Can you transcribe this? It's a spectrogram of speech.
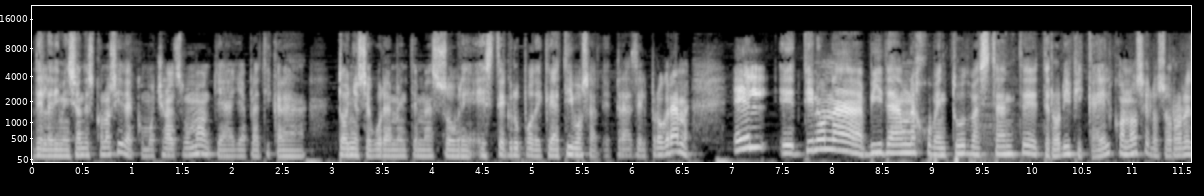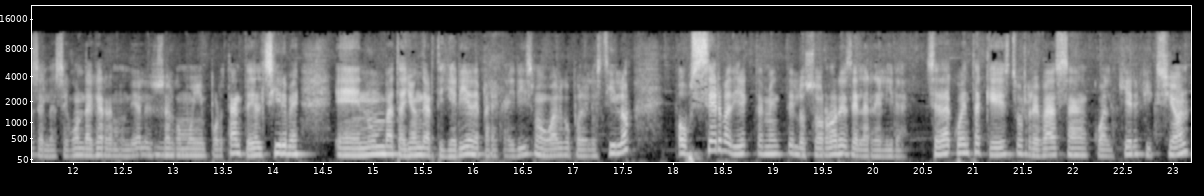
de la dimensión desconocida, como Charles Beaumont. Ya, ya platicará Toño seguramente más sobre este grupo de creativos detrás del programa. Él eh, tiene una vida, una juventud bastante terrorífica. Él conoce los horrores de la Segunda Guerra Mundial, eso es algo muy importante. Él sirve en un batallón de artillería de paracaidismo o algo por el estilo. Observa directamente los horrores de la realidad. Se da cuenta que estos rebasan cualquier ficción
